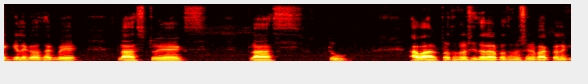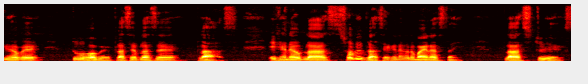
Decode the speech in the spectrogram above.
এক গেলে কত থাকবে? Plus two x plus two আবার প্রথম রাশি দ্বারা প্রথম রাশির ভাগ করলে কি হবে? টু হবে। প্লাসে প্লাসে প্লাস এখানেও প্লাস সবই প্লাস এখানে কোনো মাইনাস নাই। প্লাস টু এক্স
